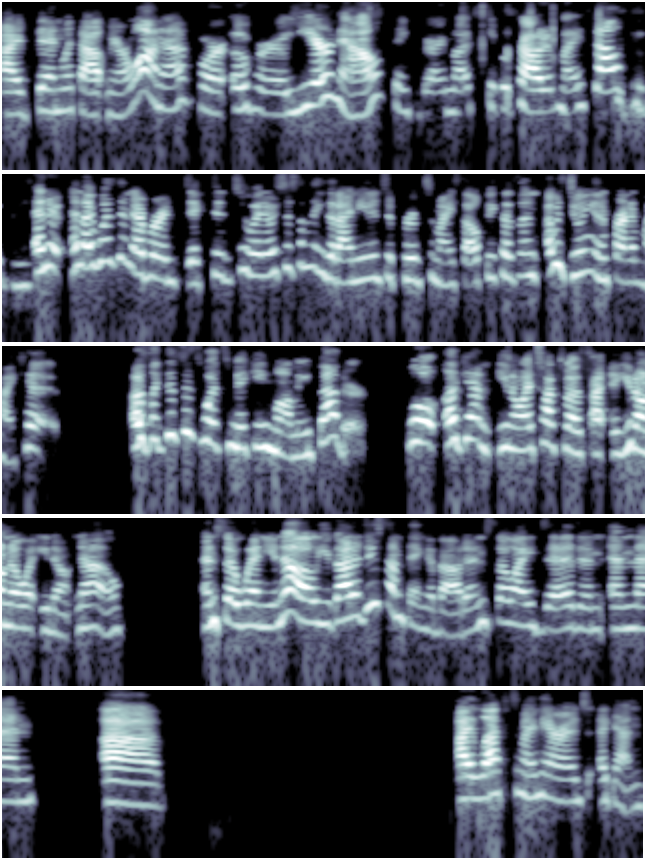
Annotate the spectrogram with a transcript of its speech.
I've been without marijuana for over a year now. Thank you very much. Super proud of myself and it, and I wasn't ever addicted to it. It was just something that I needed to prove to myself because I was doing it in front of my kids. I was like, this is what's making mommy better. Well, again, you know, I talked about I- you don't know what you don't know, and so when you know, you got to do something about it. And so I did, and and then uh, I left my marriage again,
